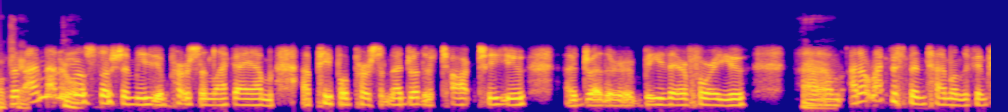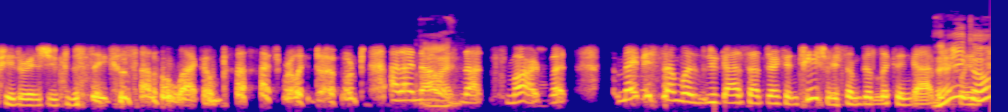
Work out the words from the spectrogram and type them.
Okay, but I'm not cool. a real social media person like I am a people person. I'd rather talk to you. I'd rather be there for you. Yeah. Um, I don't like to spend time on the computer, as you can see, because I don't like them. I really don't. And I know I- it's not smart, but maybe some of you guys out there can teach me some good looking guy there between you go.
